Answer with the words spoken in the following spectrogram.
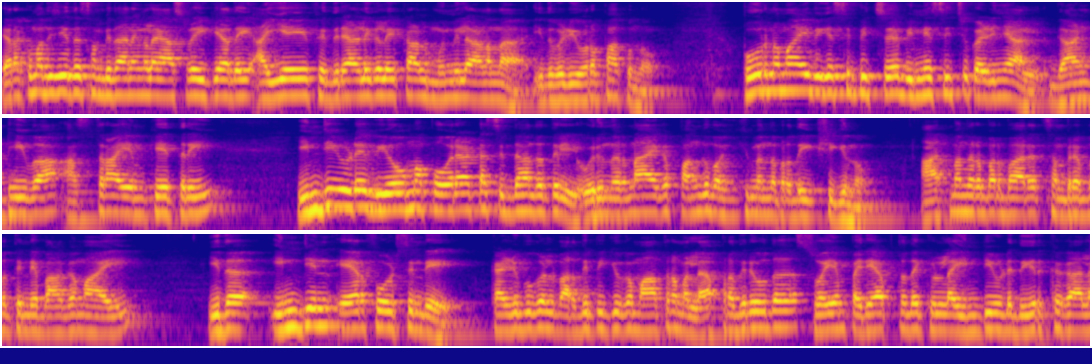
ഇറക്കുമതി ചെയ്ത സംവിധാനങ്ങളെ ആശ്രയിക്കാതെ ഐ എ എഫ് എതിരാളികളെക്കാൾ മുന്നിലാണെന്ന് ഇതുവഴി ഉറപ്പാക്കുന്നു. പൂർണമായി വികസിപ്പിച്ച് വിന്യസിച്ചു കഴിഞ്ഞാൽ Gandiva Astra M K three ഇന്ത്യയുടെ വ്യോമ പോരാട്ട സിദ്ധാന്തത്തിൽ ഒരു നിർണായക പങ്ക് വഹിക്കുമെന്ന് പ്രതീക്ഷിക്കുന്നു. ആത്മനിർഭർ ഭാരത് സംരംഭത്തിന്റെ ഭാഗമായി ഇത് ഇന്ത്യൻ എയർഫോഴ്സിന്റെ കഴിവുകൾ വർദ്ധിപ്പിക്കുക മാത്രമല്ല പ്രതിരോധ സ്വയം പര്യാപ്തതയ്ക്കുള്ള ഇന്ത്യയുടെ ദീർഘകാല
